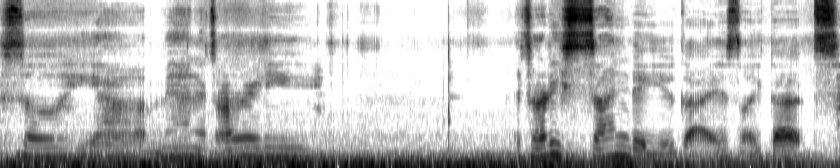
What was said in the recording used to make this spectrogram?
So yeah, man, it's already it's already Sunday, you guys. Like that's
